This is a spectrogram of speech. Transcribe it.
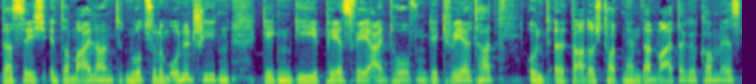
dass sich Inter Mailand nur zu einem Unentschieden gegen die PSV Eindhoven gequält hat und äh, dadurch Tottenham dann weitergekommen ist.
